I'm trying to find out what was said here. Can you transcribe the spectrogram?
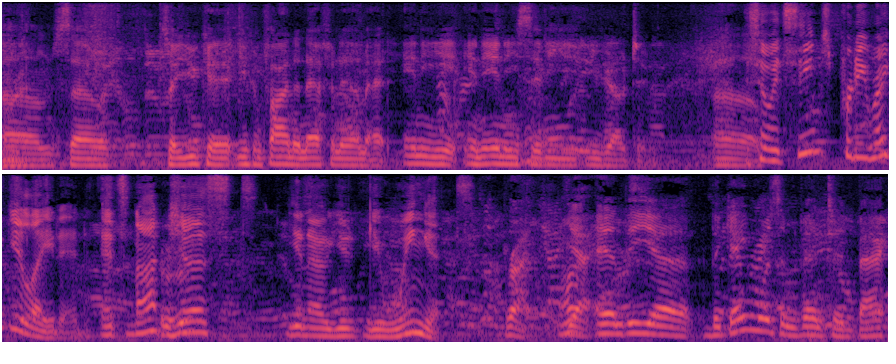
Um, so, so you can you can find an F and M at any in any city you go to. Um, So it seems pretty regulated. It's not Mm-hmm. just you know you you wing it. Right. Yeah, and the uh, the game was invented back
